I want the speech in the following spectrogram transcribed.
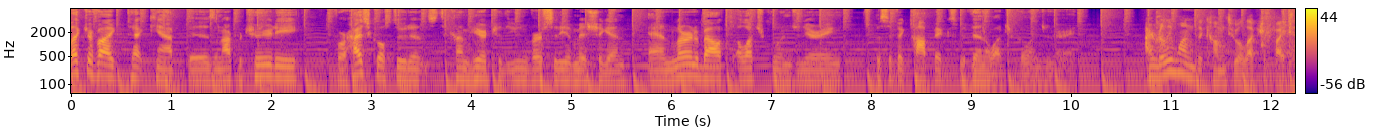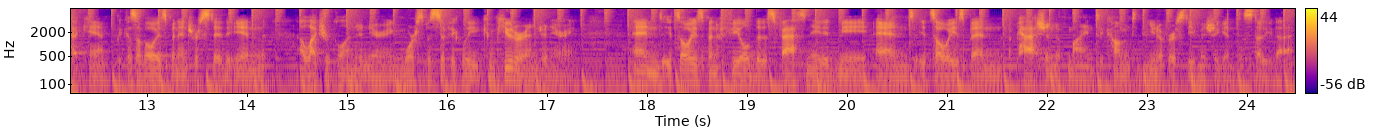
Electrify Tech Camp is an opportunity for high school students to come here to the University of Michigan and learn about electrical engineering, specific topics within electrical engineering. I really wanted to come to Electrify Tech Camp because I've always been interested in electrical engineering, more specifically computer engineering. And it's always been a field that has fascinated me, and it's always been a passion of mine to come to the University of Michigan to study that.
